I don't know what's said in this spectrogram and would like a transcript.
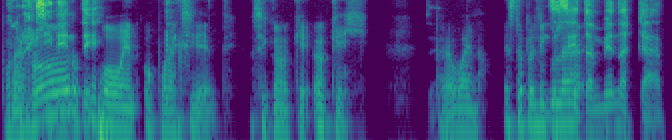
por, error O, en, o por accidente. Así como que, ok. Pero bueno, esta película. Sí, también acá.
